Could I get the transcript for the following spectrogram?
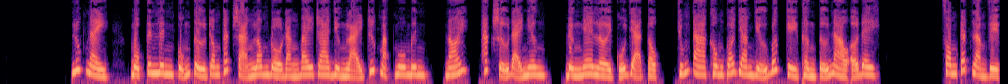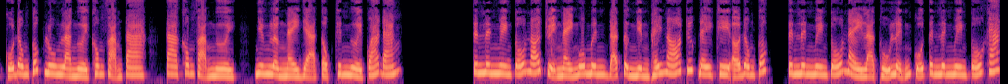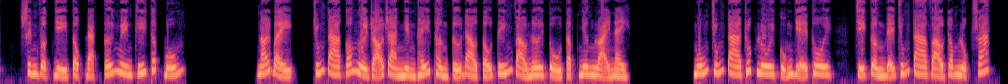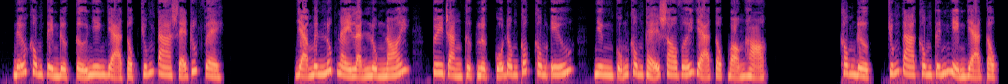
Lúc này, một tinh linh cũng từ trong khách sạn long đồ đằng bay ra dừng lại trước mặt ngô minh nói, hắc sử đại nhân, đừng nghe lời của dạ tộc, chúng ta không có giam giữ bất kỳ thần tử nào ở đây. Phong cách làm việc của đông cốc luôn là người không phạm ta ta không phạm người, nhưng lần này dạ tộc khinh người quá đáng. Tinh linh nguyên tố nói chuyện này ngô minh đã từng nhìn thấy nó trước đây khi ở đông cốc. Tinh linh nguyên tố này là thủ lĩnh của tinh linh nguyên tố khác, sinh vật dị tộc đạt tới nguyên khí cấp bốn. Nói bậy, chúng ta có người rõ ràng nhìn thấy thần tử đào tẩu tiến vào nơi tụ tập nhân loại này muốn chúng ta rút lui cũng dễ thôi, chỉ cần để chúng ta vào trong lục soát, nếu không tìm được tự nhiên dạ tộc chúng ta sẽ rút về. Dạ minh lúc này lạnh lùng nói, tuy rằng thực lực của đông cốc không yếu, nhưng cũng không thể so với dạ tộc bọn họ. Không được, chúng ta không tín nhiệm dạ tộc.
